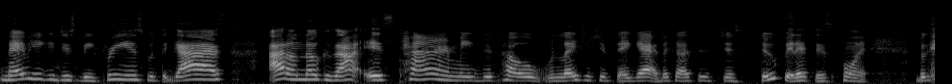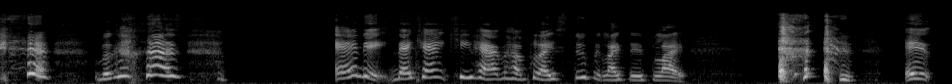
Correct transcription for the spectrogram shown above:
maybe he can just be friends with the guys. I don't know, cause I it's tiring me this whole relationship they got because it's just stupid at this point, because because and it, they can't keep having her play stupid like this. Like it,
